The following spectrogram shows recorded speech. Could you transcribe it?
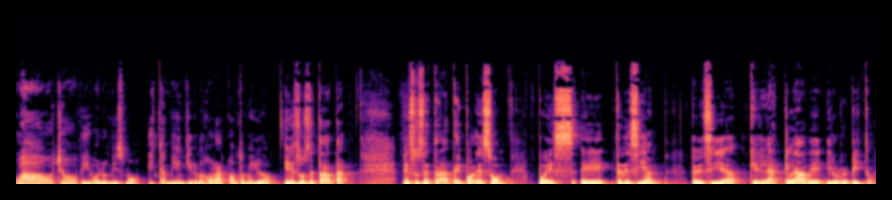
wow, yo vivo lo mismo y también quiero mejorar, ¿cuánto me ayudó? Y de eso se trata, de eso se trata. Y por eso, pues, eh, te decía, te decía que la clave, y lo repito,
